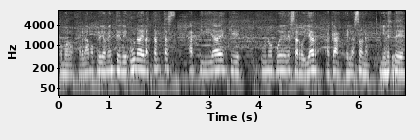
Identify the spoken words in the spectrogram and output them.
como hablábamos previamente, de una de las tantas actividades que uno puede desarrollar acá en la zona y en Así este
